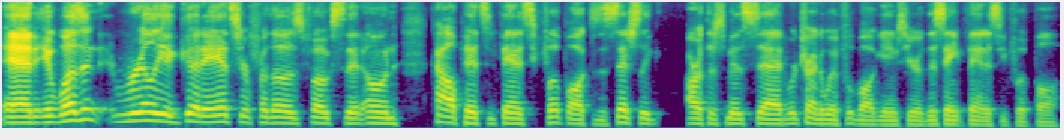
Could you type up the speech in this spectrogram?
and it wasn't really a good answer for those folks that own Kyle Pitts in fantasy football. Because essentially, Arthur Smith said, "We're trying to win football games here. This ain't fantasy football,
